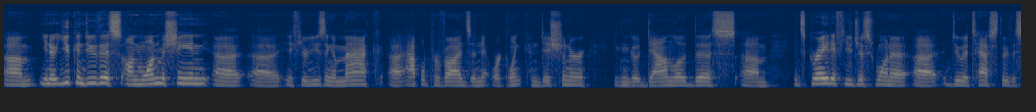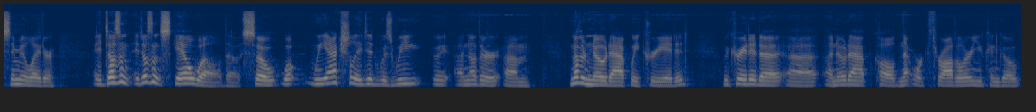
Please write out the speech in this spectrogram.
Um, you know, you can do this on one machine. Uh, if you're using a Mac, Apple provides a network link conditioner. You can go download this. Um, it's great if you just want to uh, do a test through the simulator. It doesn't, it doesn't scale well, though. So what we actually did was we, uh, another, um, another Node app we created. We created a, a, a, Node app called Network Throttler. You can go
